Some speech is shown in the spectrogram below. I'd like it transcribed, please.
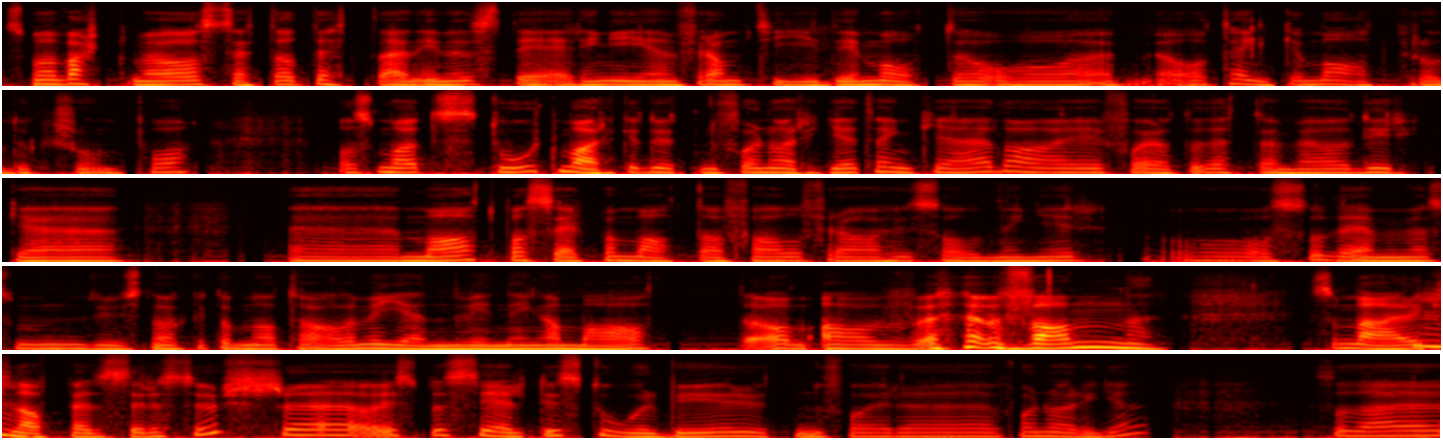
som har vært med og sett at dette er en investering i en framtidig måte å, å, tenke matproduksjon på. Og som har et stort marked utenfor Norge, tenker jeg, da, i forhold til dette med å dyrke eh, mat basert på matavfall fra husholdninger. Og også det med, som du snakket om, Natale, med gjenvinning av mat, av, av vann, som er en mm. knapphetsressurs, eh, og spesielt i storbyer utenfor uh, Norge. Så der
